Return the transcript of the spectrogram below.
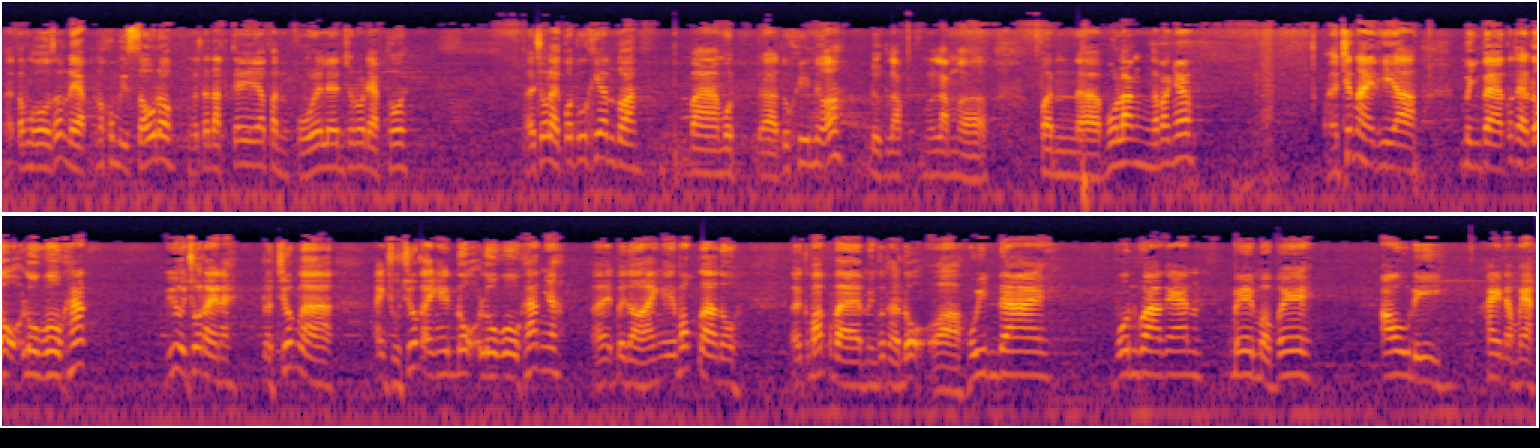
Đây, tắp lô rất đẹp nó không bị xấu đâu. Người ta đặt cái phần phối lên cho nó đẹp thôi. Ở chỗ này có túi khí an toàn. Và một uh, túi khí nữa được làm làm ở phần uh, vô lăng các bác nhé chiếc này thì uh, mình về có thể độ logo khác. Ví dụ chỗ này này đợt trước là anh chủ trước anh ấy độ logo khác nhá. Đấy, bây giờ anh ấy bóc ra rồi. Đấy, các bác về mình có thể độ uh, Hyundai Volkswagen BMW Audi hay là Merc.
